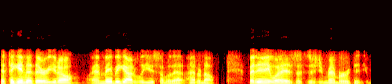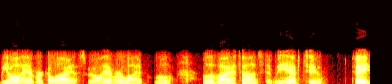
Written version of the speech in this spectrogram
and thinking that they're, you know, and maybe God will use some of that. I don't know. But anyways, as you remember, we all have our Goliaths. We all have our Le- Leviathans that we have to face.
